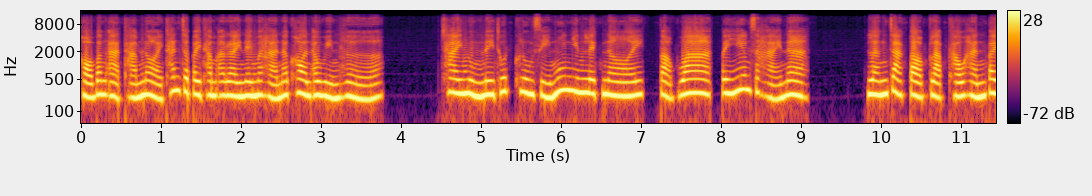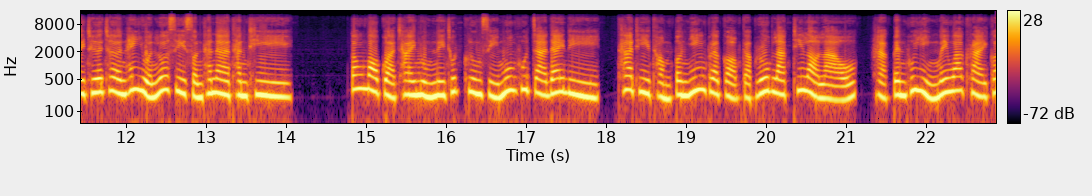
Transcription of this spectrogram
ขอบังอาจถามหน่อยท่านจะไปทำอะไรในมหานครอวินเหอ ชายหนุ่มในชุดคลุมสีม่วงยิ้มเล็กน้อย ตอบว่าไปเยี่ยมสหายน่ะหลังจากตอบกลับเขาหันไปเชื้อเชิญให้หยวนลั่ซีสนทนาทันที ต้องบอกว่าชายหนุ่มในชุดคลุมสีม่วงพูดจาได้ดีท่าทีถ่อมตนยิ่งประกอบกับรูปลักษณ์ที่หล่อเหลา หากเป็นผู้หญิงไม่ว่าใครก็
